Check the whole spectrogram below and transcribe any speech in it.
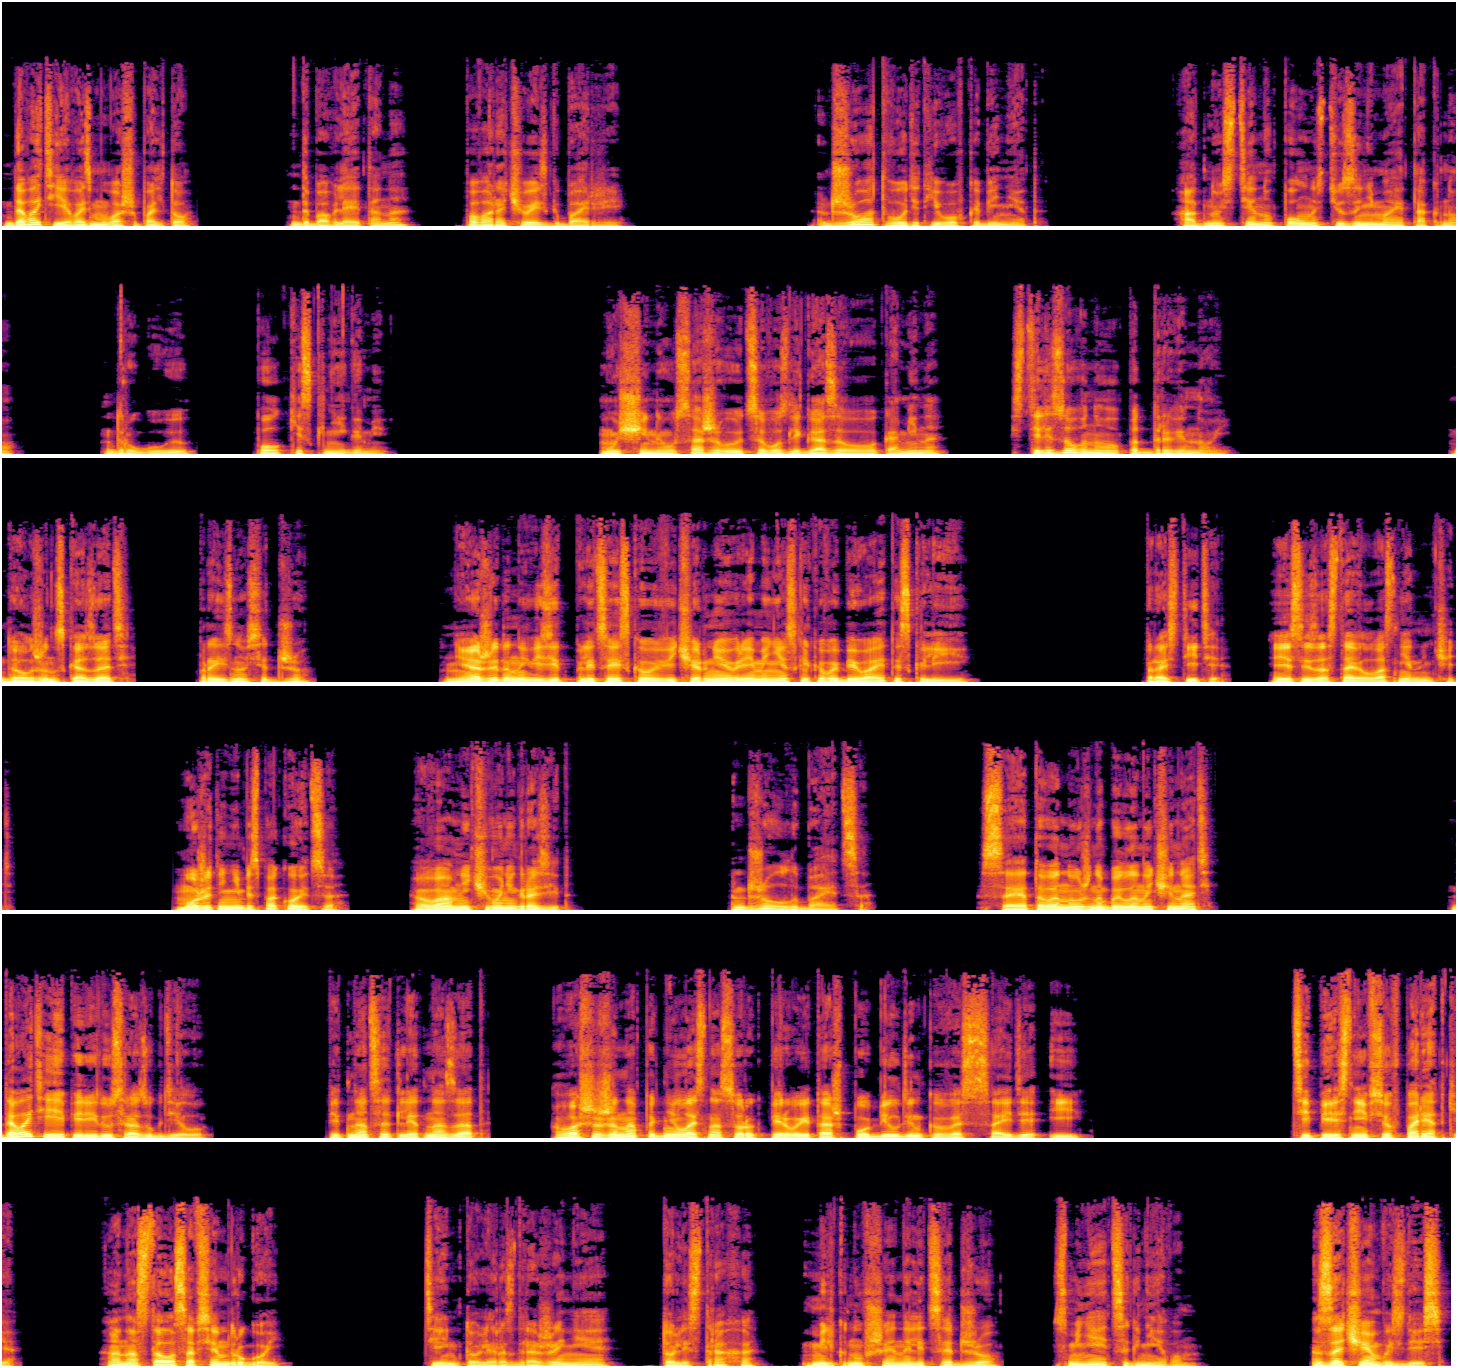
Давайте я возьму ваше пальто», — добавляет она, поворачиваясь к Барри. Джо отводит его в кабинет. Одну стену полностью занимает окно, другую полки с книгами. Мужчины усаживаются возле газового камина, стилизованного под дровяной. Должен сказать, произносит Джо. Неожиданный визит полицейского в вечернее время несколько выбивает из колеи. Простите, если заставил вас нервничать. Можете не беспокоиться. Вам ничего не грозит. Джо улыбается. С этого нужно было начинать. Давайте я перейду сразу к делу. 15 лет назад ваша жена поднялась на 41 этаж по билдингу в Вестсайде и... Теперь с ней все в порядке. Она стала совсем другой. Тень то ли раздражения, то ли страха, мелькнувшая на лице Джо, сменяется гневом. «Зачем вы здесь?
